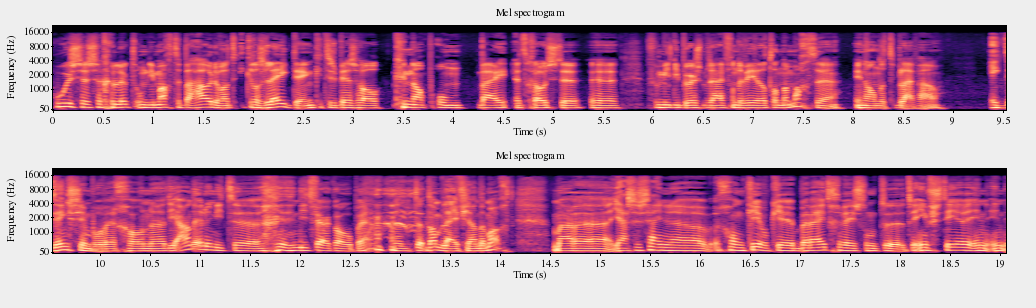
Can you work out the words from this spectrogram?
hoe is het ze gelukt om die macht te behouden? Want ik als leek denk, het is best wel knap om bij het grootste uh, familiebeursbedrijf van de wereld dan de macht uh, in handen te blijven houden. Ik denk simpelweg gewoon uh, die aandelen niet, uh, niet verkopen. Hè? Dan, dan, blijf je aan de macht. Maar uh, ja, ze zijn gewoon keer op keer bereid geweest om te, te investeren in, in,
